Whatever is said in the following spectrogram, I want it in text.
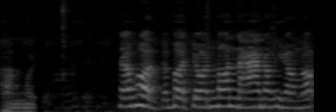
ค้างไว้ เจ้าผ่อนกับบอจอนนอนนาเนาะพี่น้องเนาะ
